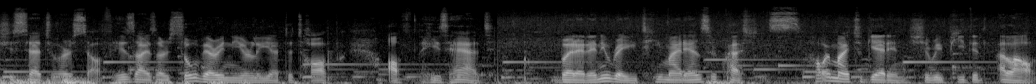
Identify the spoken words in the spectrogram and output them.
she said to herself. His eyes are so very nearly at the top of his head. But at any rate, he might answer questions. How am I to get in? she repeated aloud.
